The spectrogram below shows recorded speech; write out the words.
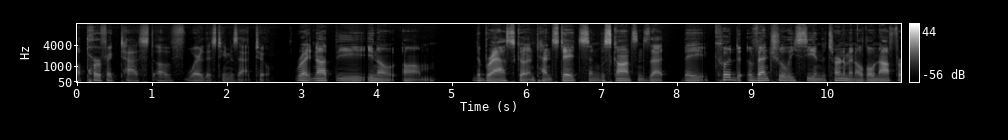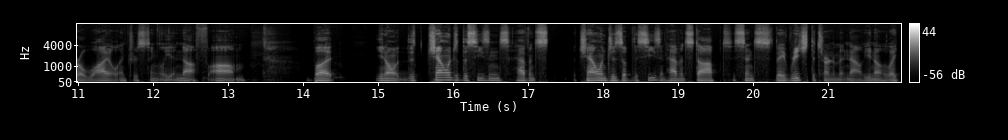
a perfect test of where this team is at, too. Right. Not the, you know, um, Nebraska and Penn States and Wisconsin's that they could eventually see in the tournament, although not for a while, interestingly enough. Um, but you know, the challenge of the seasons haven't challenges of the season haven't stopped since they've reached the tournament now. You know, like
